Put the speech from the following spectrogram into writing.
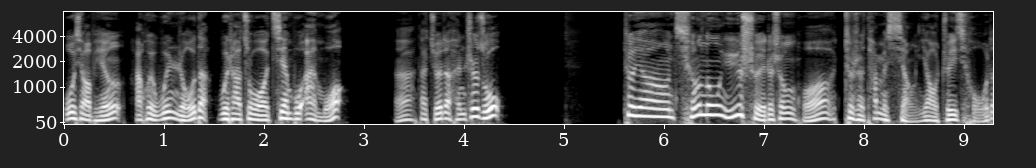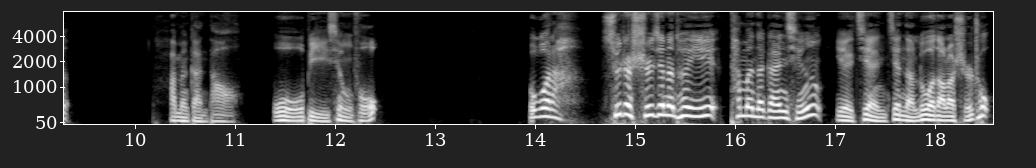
吴小平还会温柔的为他做肩部按摩，啊，他觉得很知足。这样情浓于水的生活，正是他们想要追求的，他们感到无比幸福。不过呢，随着时间的推移，他们的感情也渐渐的落到了实处。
